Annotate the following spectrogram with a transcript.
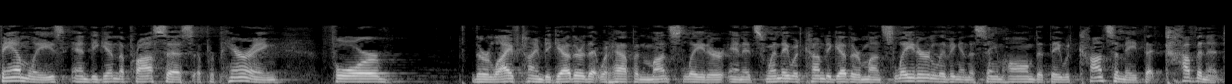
families and begin the process of preparing for their lifetime together that would happen months later, and it's when they would come together months later, living in the same home, that they would consummate that covenant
